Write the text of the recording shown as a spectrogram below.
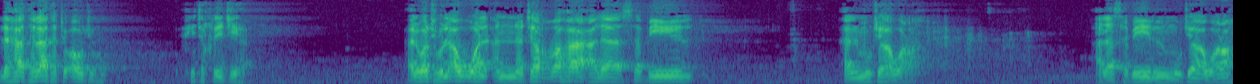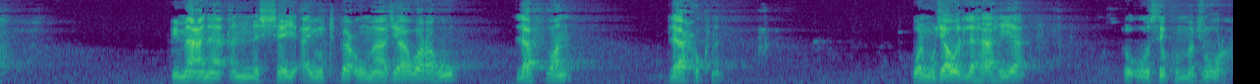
لها ثلاثة أوجه في تخريجها. الوجه الأول أن جرها على سبيل المجاورة على سبيل المجاورة بمعنى أن الشيء يتبع ما جاوره لفظا لا حكما. والمجاور لها هي رؤوسكم مجرورة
